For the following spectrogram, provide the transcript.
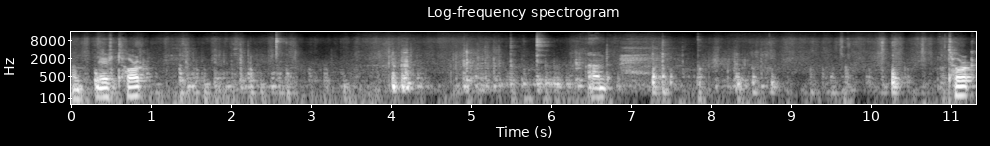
And there's torque. And torque.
